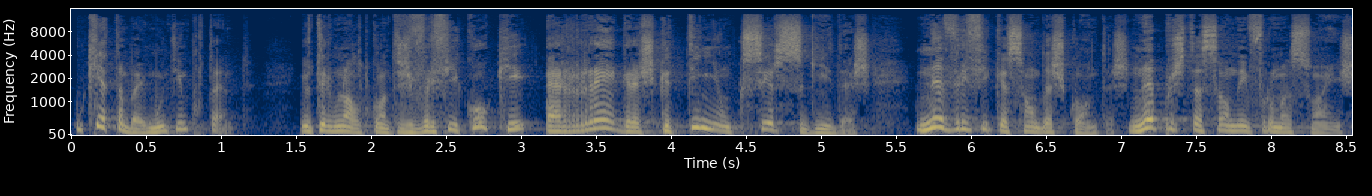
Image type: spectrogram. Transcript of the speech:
o que é também muito importante. E o Tribunal de Contas verificou que as regras que tinham que ser seguidas na verificação das contas, na prestação de informações,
